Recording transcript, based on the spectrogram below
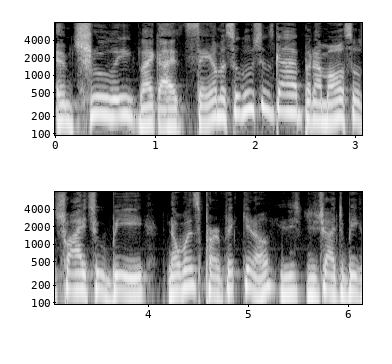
am truly like I say I'm a solutions guy, but I'm also try to be. No one's perfect, you know. You, you try to be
